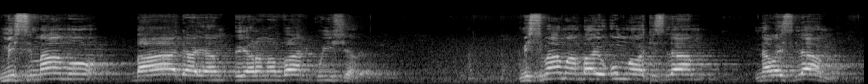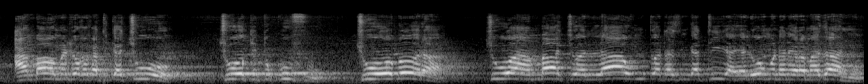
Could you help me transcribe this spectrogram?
Misimamo baada ya, ya Ramadhani kuisha. Misimamo ambayo umma wa Kiislamu na Waislamu ambao wametoka katika chuo chuo kitukufu chuo bora chuo ambacho lau mtu atazingatia yaliomo ndani ya Ramadhani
